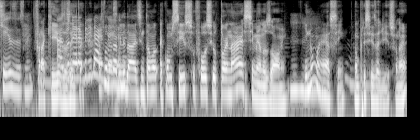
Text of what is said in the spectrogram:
Fraquezas, né? As fraquezas, então- vulnerabilidades. as vulnerabilidades. Então é como se isso fosse o tornar-se menos homem. Uhum. E não é assim, não precisa disso, né?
